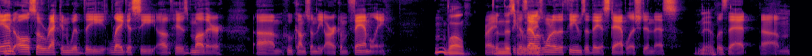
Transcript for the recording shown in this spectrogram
and Mm-hmm. also reckon with the legacy of his mother um, who comes from the arkham family Well, right in this because movie, that was one of the themes that they established in this Yeah. was that um,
